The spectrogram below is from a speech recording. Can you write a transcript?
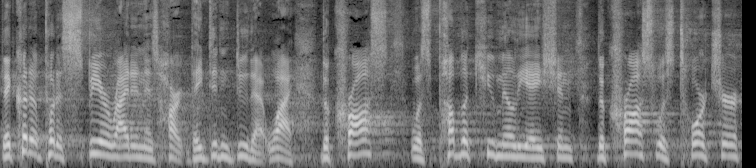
they could have put a spear right in his heart. They didn't do that. Why? The cross was public humiliation, the cross was torture,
